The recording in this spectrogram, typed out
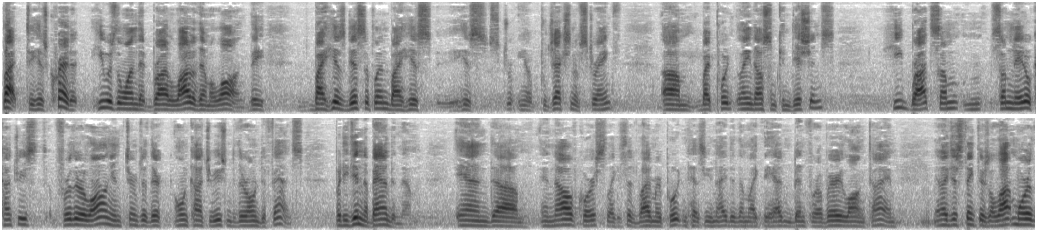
But to his credit, he was the one that brought a lot of them along. They, by his discipline, by his his you know projection of strength, um, by put, laying down some conditions, he brought some some NATO countries further along in terms of their own contribution to their own defense. But he didn't abandon them, and um, and now, of course, like I said, Vladimir Putin has united them like they hadn't been for a very long time, and I just think there's a lot more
